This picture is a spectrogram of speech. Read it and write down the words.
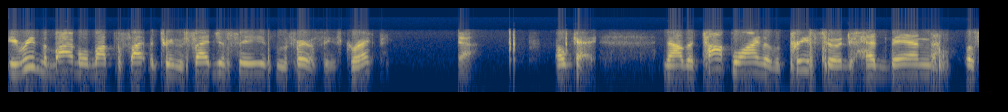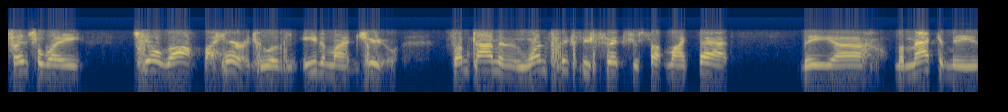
you read in the Bible about the fight between the Sadducees and the Pharisees, correct? Okay. Now the top line of the priesthood had been essentially killed off by Herod, who was an Edomite Jew. Sometime in 166 or something like that, the uh, the Maccabees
